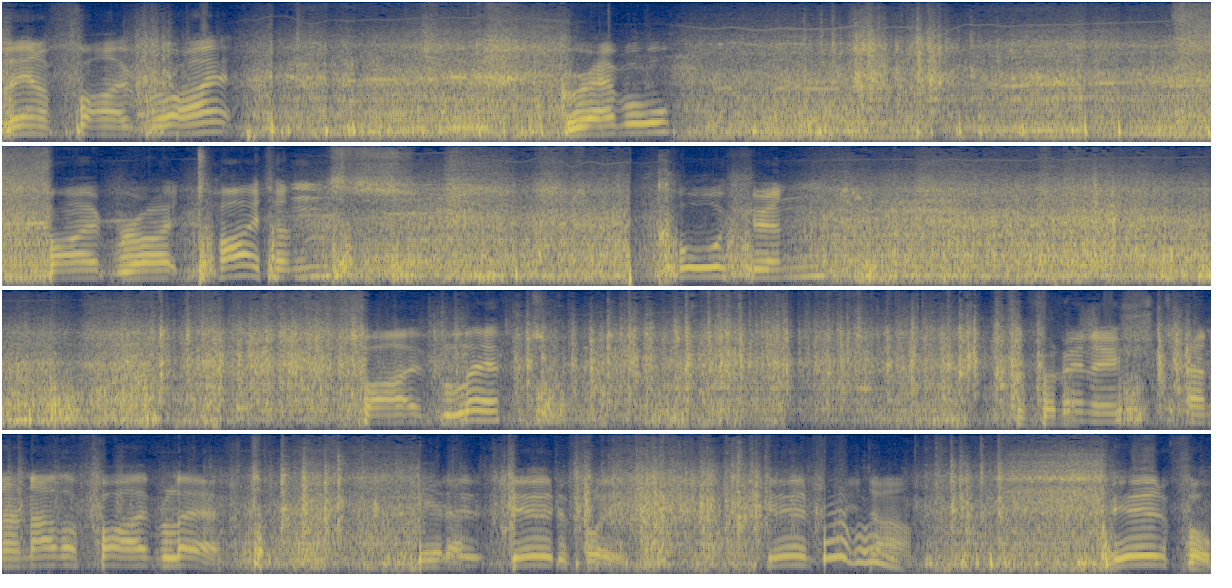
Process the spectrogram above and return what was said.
Then a five right, gravel, five right tightens, caution, five left, finished and another five left. Better. Beautifully, beautifully done. Beautiful.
